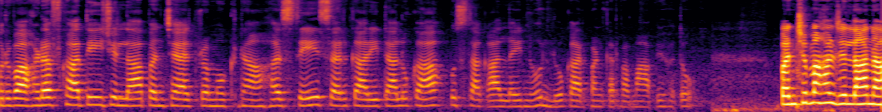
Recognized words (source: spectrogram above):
પૂર્વા હડફ ખાતે જિલ્લા પંચાયત પ્રમુખના હસ્તે સરકારી તાલુકા પુસ્તકાલયનું લોકાર્પણ કરવામાં આવ્યું હતું. પંચમહાલ જિલ્લાના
